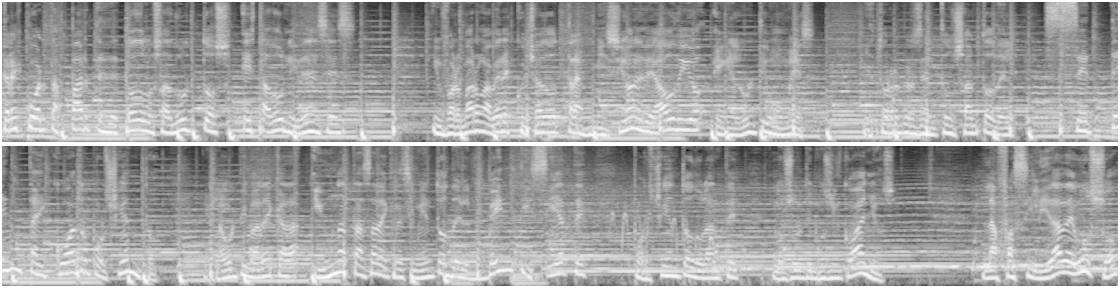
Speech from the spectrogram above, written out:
Tres cuartas partes de todos los adultos estadounidenses informaron haber escuchado transmisiones de audio en el último mes. Esto representa un salto del 74% en la última década y una tasa de crecimiento del 27% durante los últimos cinco años. La facilidad de uso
